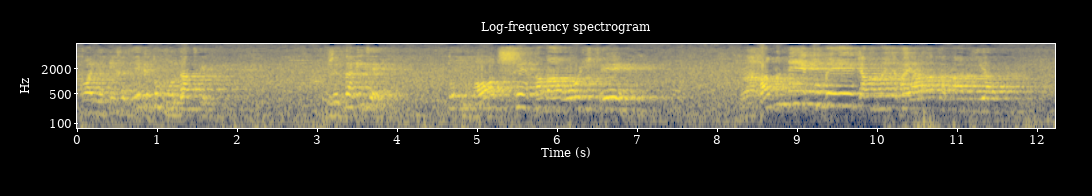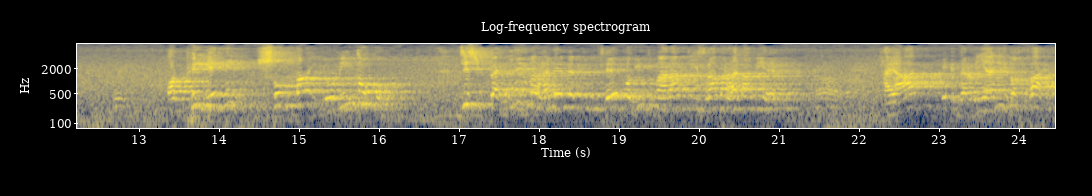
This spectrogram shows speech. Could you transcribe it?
तुम्हारी हकीकत यह कि तुम मुर्दा थे। तुम ज़िंदा नहीं थे। तुम मौत से हमागोश थे हमने तुम्हें जाम हयात अता किया और फिर ये सुम्मा योनीतों को जिस पहले मरहले में तुम थे, वही तुम्हारा तीसरा मरहला भी है। हयात एक दरमियानी वक्फा है।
